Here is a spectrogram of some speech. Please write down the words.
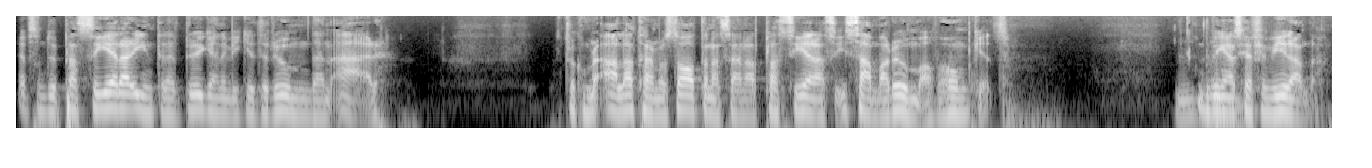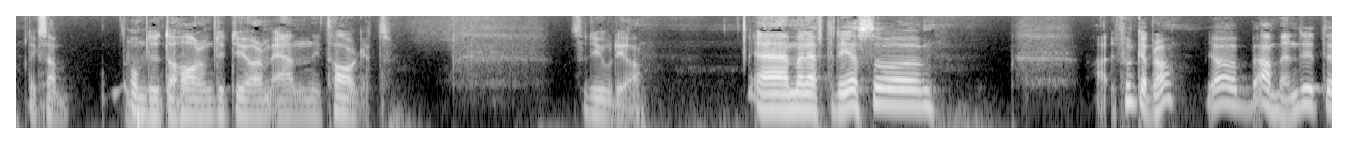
eftersom du placerar internetbryggan i vilket rum den är, så kommer alla termostaterna sen att placeras i samma rum av HomeKit. Det blir ganska förvirrande, liksom, om du inte har om du inte gör dem en i taget. Så det gjorde jag. Eh, men efter det så, ja, det funkar bra. Jag använder inte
